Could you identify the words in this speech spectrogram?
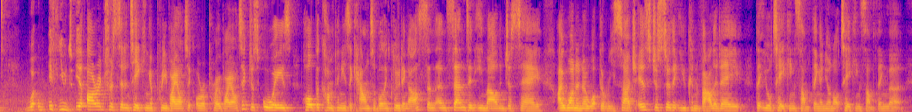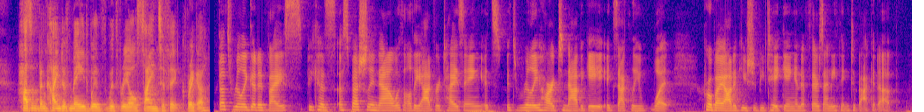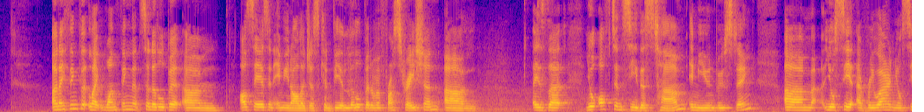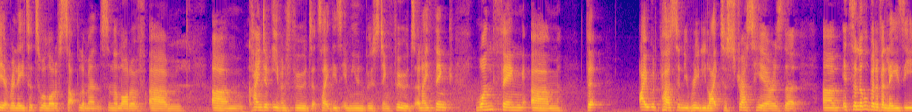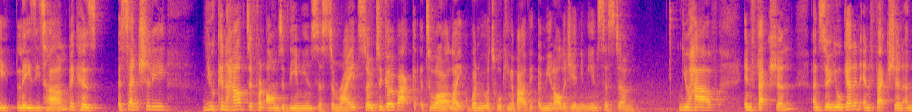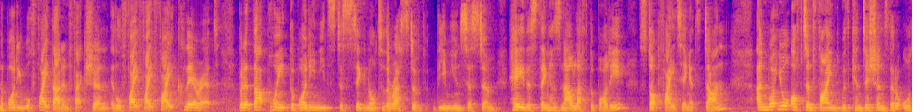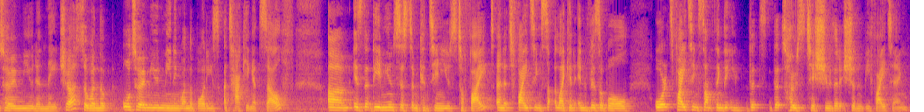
if you are interested in taking a prebiotic or a probiotic, just always hold the companies accountable, including us, and, and send an email and just say, I want to know what the research is, just so that you can validate that you're taking something and you're not taking something that hasn't been kind of made with with real scientific rigor. That's really good advice because especially now with all the advertising, it's it's really hard to navigate exactly what probiotic you should be taking and if there's anything to back it up. And I think that like one thing that's a little bit, um, I'll say as an immunologist, can be a little bit of a frustration, um, is that you'll often see this term immune boosting. Um, you'll see it everywhere, and you'll see it related to a lot of supplements and a lot of um, um, kind of even foods. It's like these immune boosting foods. And I think one thing um, that I would personally really like to stress here is that um, it's a little bit of a lazy, lazy term because essentially you can have different arms of the immune system, right? So to go back to our like when we were talking about the immunology and immune system, you have infection. And so you'll get an infection and the body will fight that infection. It'll fight, fight, fight, clear it. But at that point, the body needs to signal to the rest of the immune system hey, this thing has now left the body. Stop fighting, it's done. And what you'll often find with conditions that are autoimmune in nature, so when the autoimmune meaning when the body's attacking itself, um, is that the immune system continues to fight and it's fighting like an invisible or it's fighting something that you that's that's host tissue that it shouldn't be fighting.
